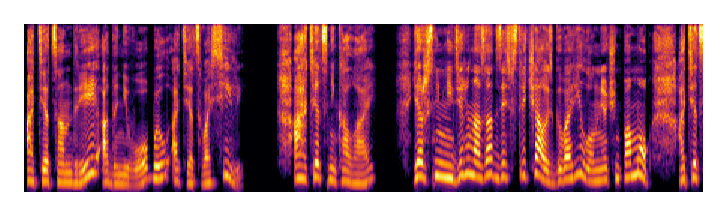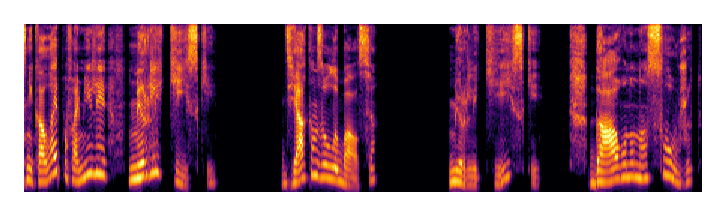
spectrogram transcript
Отец Андрей, а до него был отец Василий. А отец Николай? Я же с ним неделю назад здесь встречалась, говорила, он мне очень помог. Отец Николай по фамилии Мерликийский. Дьякон заулыбался. Мерликийский? Да, он у нас служит.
